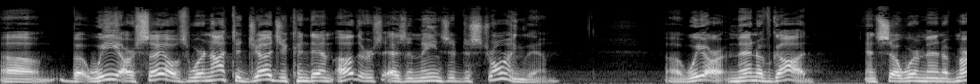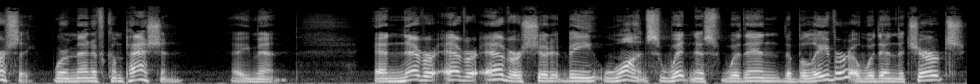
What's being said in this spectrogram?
Um, but we ourselves, we're not to judge and condemn others as a means of destroying them. Uh, we are men of God, and so we're men of mercy. We're men of compassion. Amen. And never, ever, ever should it be once witnessed within the believer or within the church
